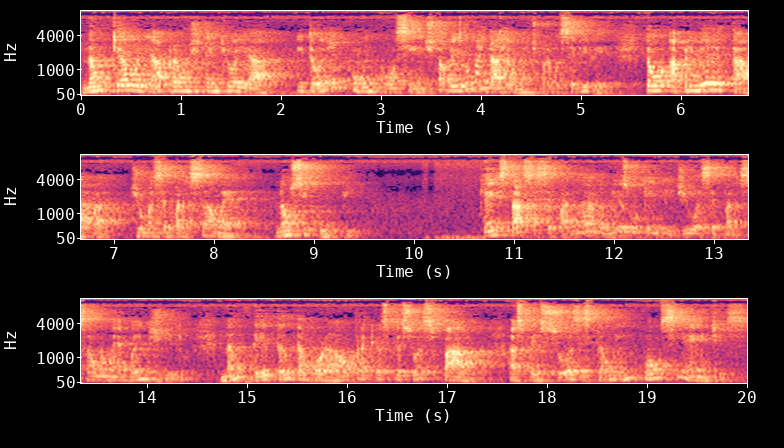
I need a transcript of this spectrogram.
não quer olhar para onde tem que olhar. Então ele é inconsciente, talvez não vai dar realmente para você viver. Então a primeira etapa de uma separação é não se culpe. Quem está se separando, mesmo quem pediu a separação, não é bandido. Não dê tanta moral para que as pessoas falem. As pessoas estão inconscientes.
